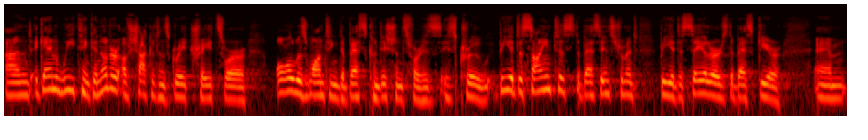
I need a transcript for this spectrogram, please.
And again, we think another of Shackleton's great traits were always wanting the best conditions for his, his crew. Be it the scientist, the best instrument, be it the sailors, the best gear. Um,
